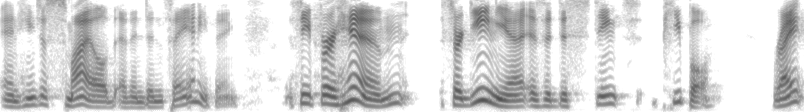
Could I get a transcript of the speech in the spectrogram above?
And he just smiled and then didn't say anything. See, for him, Sardinia is a distinct people, right?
